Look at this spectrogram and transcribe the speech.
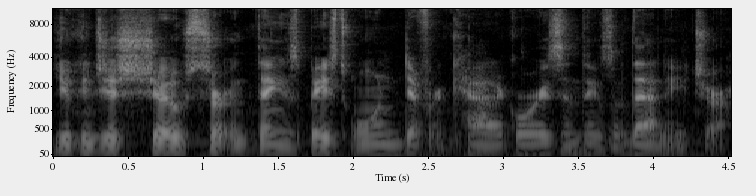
you can just show certain things based on different categories and things of that nature.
